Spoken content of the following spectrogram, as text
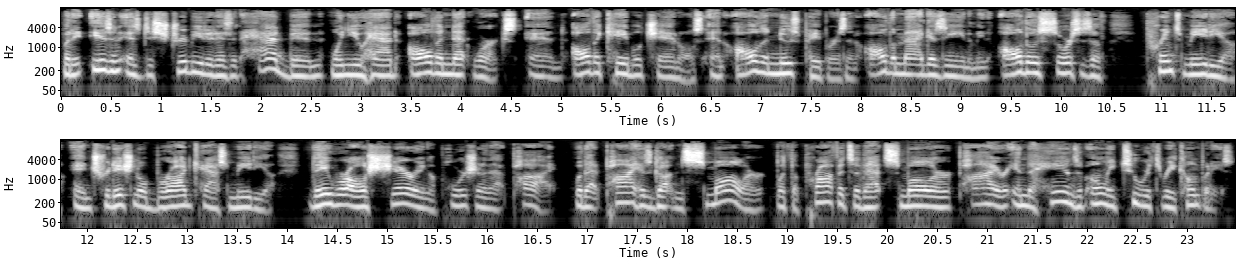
But it isn't as distributed as it had been when you had all the networks and all the cable channels and all the newspapers and all the magazine. I mean, all those sources of print media and traditional broadcast media. They were all sharing a portion of that pie. Well, that pie has gotten smaller, but the profits of that smaller pie are in the hands of only two or three companies.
